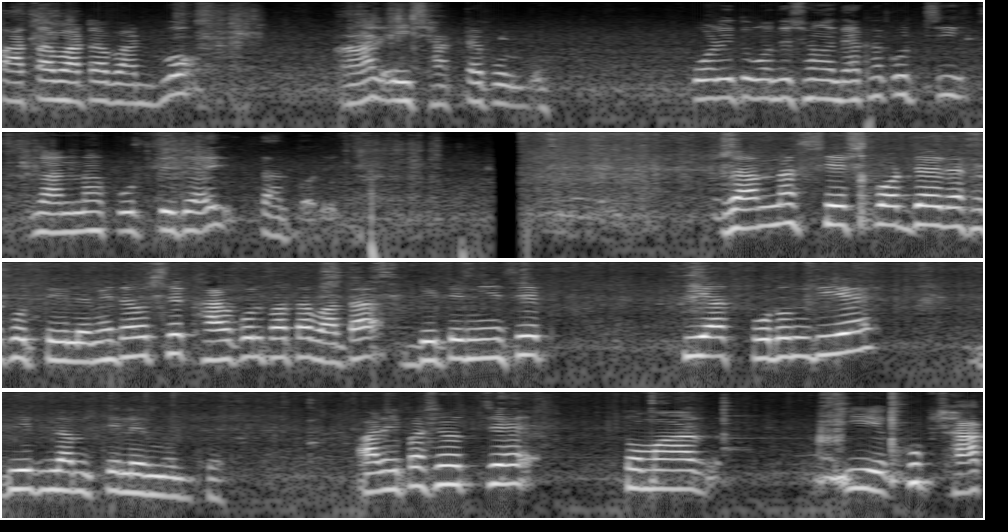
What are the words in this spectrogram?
পাতা বাটা বাটবো আর এই শাকটা করব। পরে তোমাদের সঙ্গে দেখা করছি, রান্না করতে যাই তারপরে। রান্নার শেষ পর্যায়ে দেখা করতে এলাম। এটা হচ্ছে খারকোল পাতা বাটা, বেটে নিয়েছে, পেঁয়াজ ফোড়ন দিয়ে দিয়ে দিলাম তেলের মধ্যে। আর এপাশে হচ্ছে তোমার ইয়ে খুব শাক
